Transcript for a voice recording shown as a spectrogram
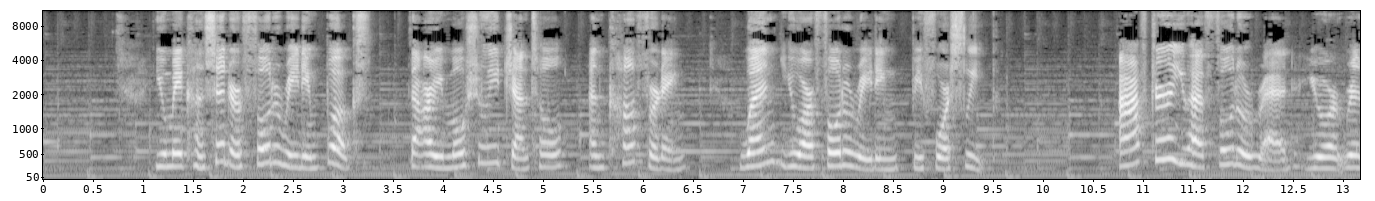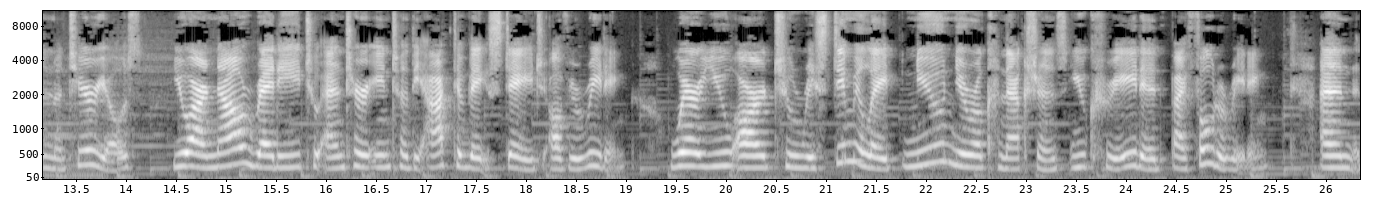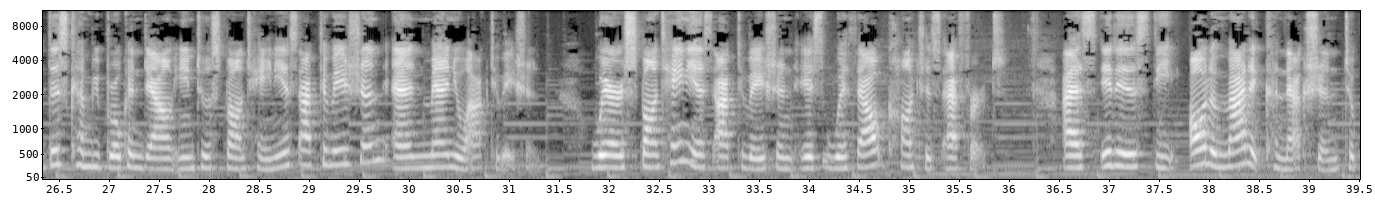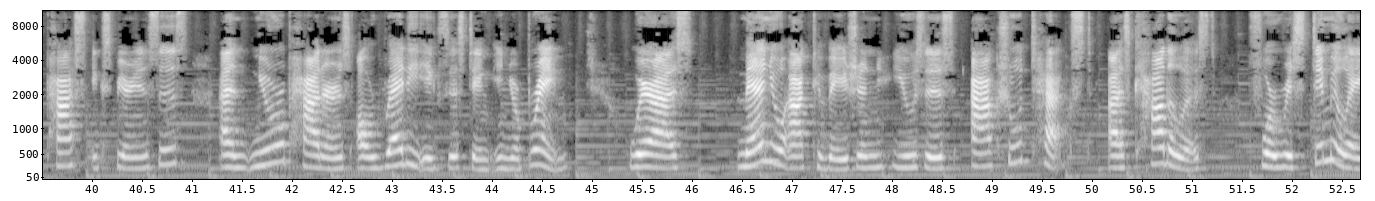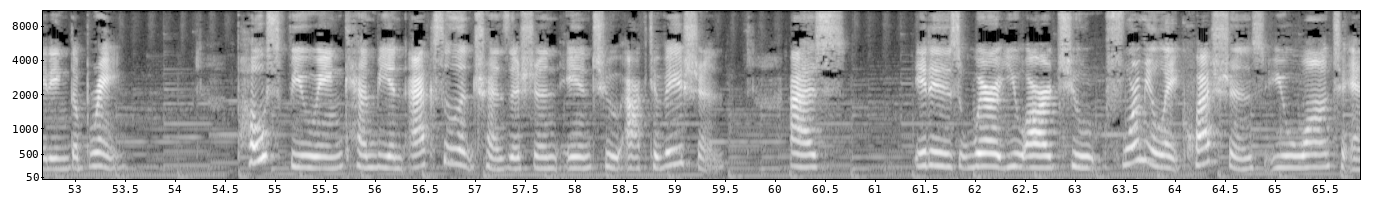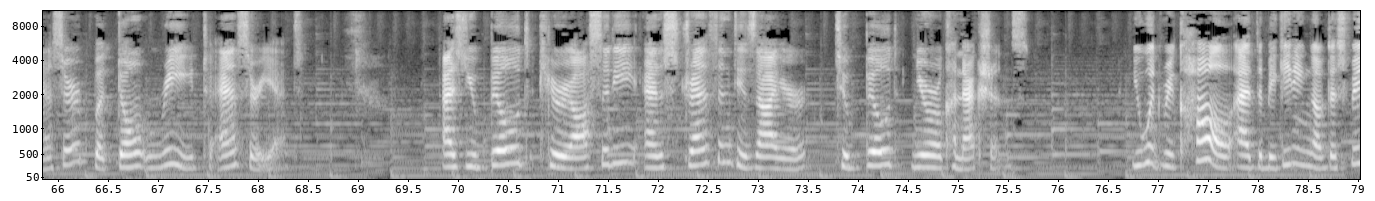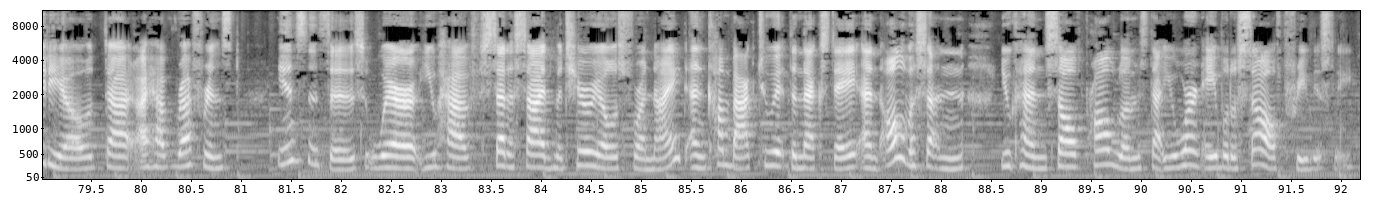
You may consider photo reading books that are emotionally gentle and comforting when you are photo reading before sleep. After you have photo read your written materials, you are now ready to enter into the activate stage of your reading, where you are to restimulate new neural connections you created by photo reading and this can be broken down into spontaneous activation and manual activation, where spontaneous activation is without conscious effort, as it is the automatic connection to past experiences and neural patterns already existing in your brain, whereas manual activation uses actual text as catalyst for restimulating the brain. Post viewing can be an excellent transition into activation, as It is where you are to formulate questions you want to answer but don't read to answer yet. As you build curiosity and strengthen desire to build neural connections. You would recall at the beginning of this video that I have referenced instances where you have set aside materials for a night and come back to it the next day, and all of a sudden you can solve problems that you weren't able to solve previously.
